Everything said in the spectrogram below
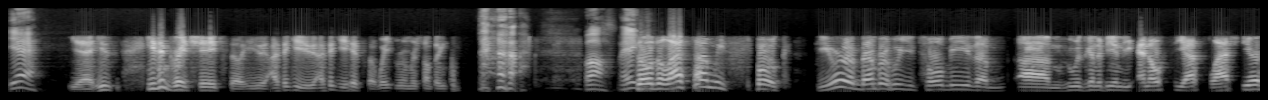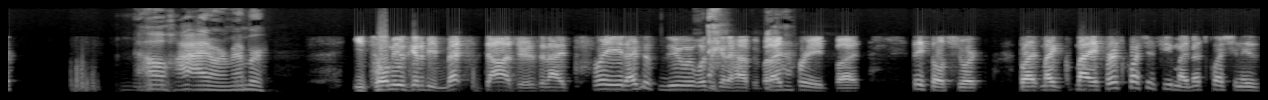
Yeah. Yeah, he's he's in great shape still. He I think he I think he hits the weight room or something. Well, maybe. So the last time we spoke, do you remember who you told me the um who was going to be in the NLCS last year? no, I don't remember. you told me it was going to be Mets Dodgers, and I prayed. I just knew it wasn't going to happen, but Yeah. I prayed, but they fell short. But my my first question for you, my best question is,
